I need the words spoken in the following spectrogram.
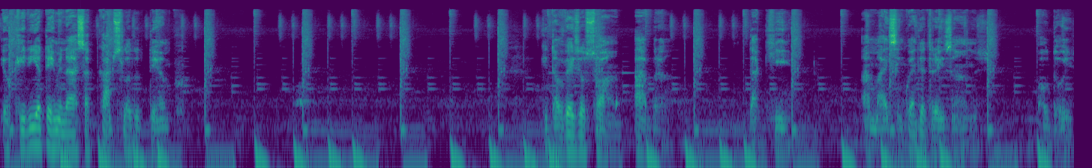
eu queria terminar essa cápsula do tempo Talvez eu só abra daqui a mais 53 anos ou dois.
